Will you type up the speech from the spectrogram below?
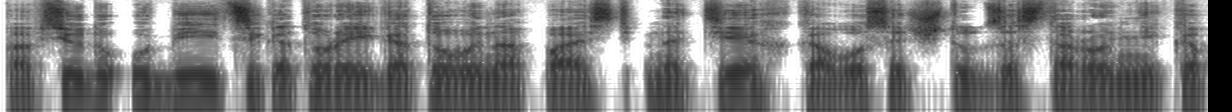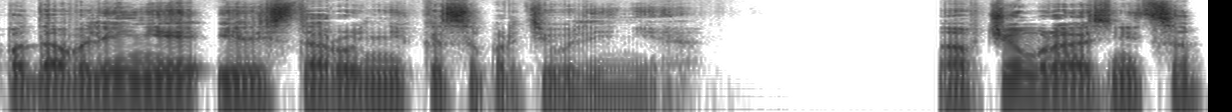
Повсюду убийцы, которые готовы напасть на тех, кого сочтут за сторонника подавления или сторонника сопротивления. А в чем разница?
